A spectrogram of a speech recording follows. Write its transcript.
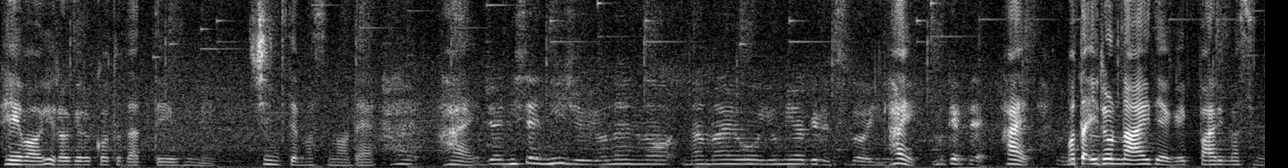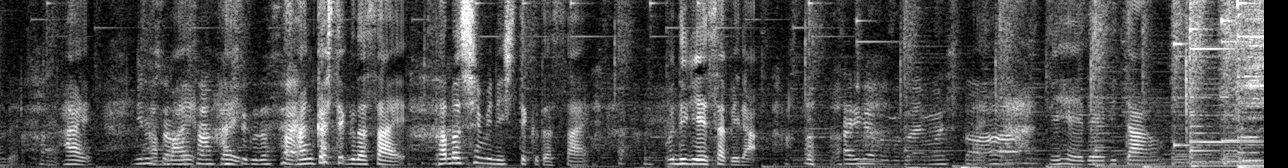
平和を広げることだっていうふうに信じてますので、はい。はい。じゃあ2024年の名前を読み上げる集いにはい。向けて、はい、またいろんなアイデアがいっぱいありますので、はい。はい、皆さん参加してください、は参加してください。楽しみにしてください。ウニゲーサビラ、ありがとうございました、二平デイビタン。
